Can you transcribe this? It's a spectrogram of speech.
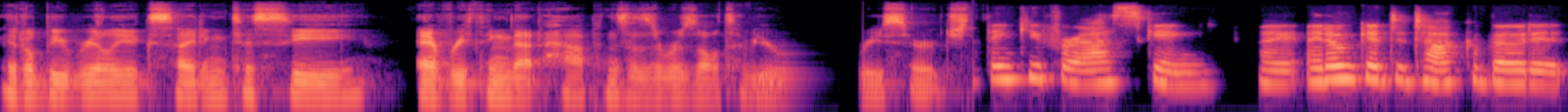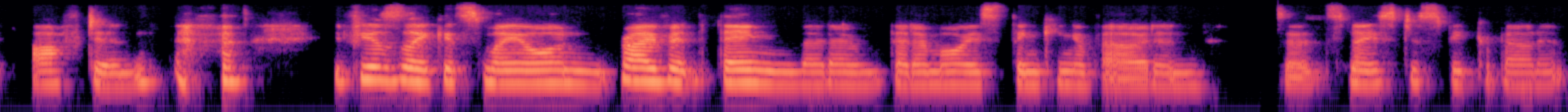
It'll be really exciting to see everything that happens as a result of your research. Thank you for asking. I, I don't get to talk about it often. it feels like it's my own private thing that I'm that I'm always thinking about and so it's nice to speak about it.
